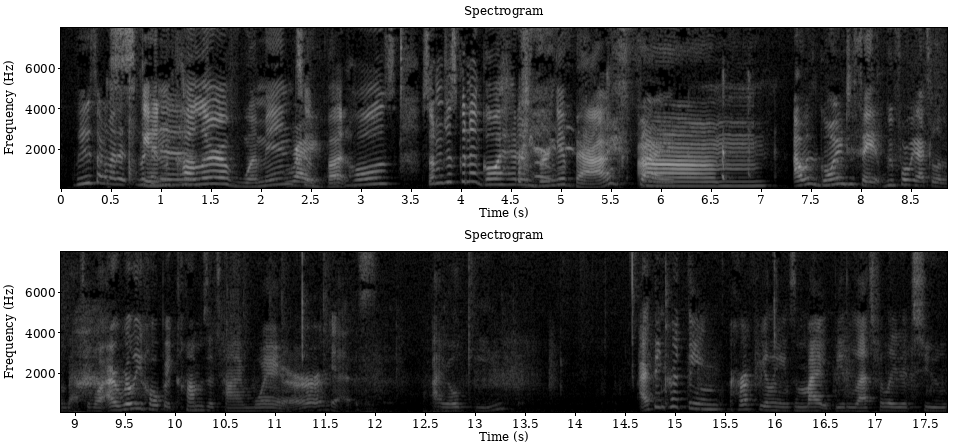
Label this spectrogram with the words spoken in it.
We were talking about skin the- color of women Right. to buttholes. So I'm just gonna go ahead and bring it back. Um, I was going to say before we got to Love and Basketball, I really hope it comes a time where Yes. Aoki. I think her thing, her feelings might be less related to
